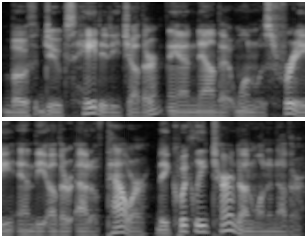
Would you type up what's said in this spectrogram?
Both dukes hated each other, and now that one was free and the other out of power, they quickly turned on one another,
